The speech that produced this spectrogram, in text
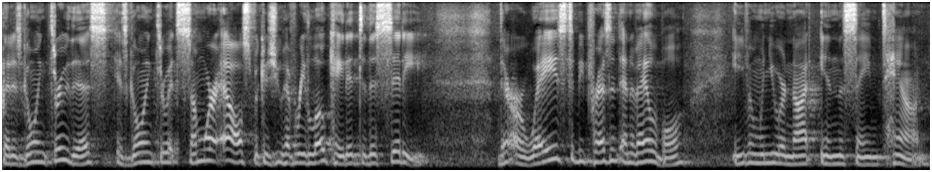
that is going through this is going through it somewhere else because you have relocated to this city. There are ways to be present and available even when you are not in the same town.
